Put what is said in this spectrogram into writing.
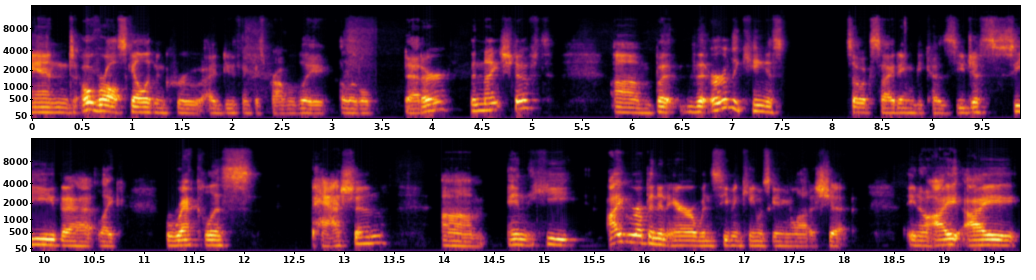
And overall, Skeleton Crew, I do think is probably a little better than Night Shift. Um, but the early King is so exciting because you just see that like reckless passion. Um, and he, I grew up in an era when Stephen King was getting a lot of shit. You know, I, I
